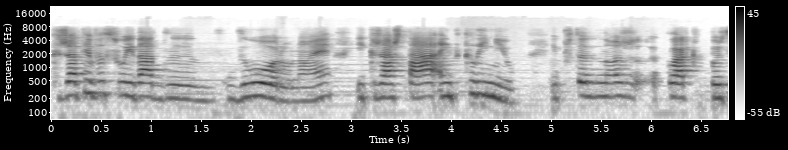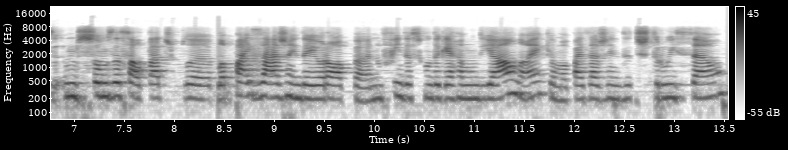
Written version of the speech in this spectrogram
que já teve a sua idade de, de, ouro, não é? E que já está em declínio. E, portanto, nós, claro que depois somos assaltados pela, pela, paisagem da Europa no fim da Segunda Guerra Mundial, não é? Que é uma paisagem de destruição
